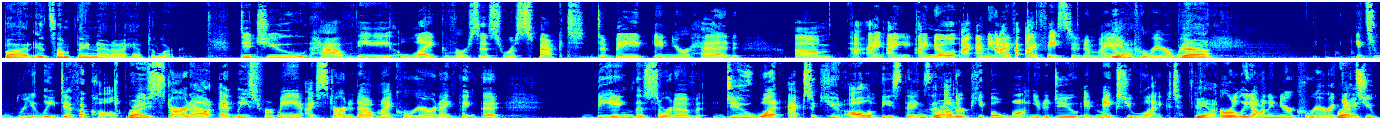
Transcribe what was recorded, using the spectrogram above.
but it's something that I had to learn. Did you have the like versus respect debate in your head? Um, I, I, I know. I, I mean, I've I've faced it in my Yeah. own career where Yeah. it's really difficult. Right. You start out, at least for me, I started out my career, and I think that being the sort of do what, execute all of these things that Right. other people want you to do, it makes you liked. Yeah. Early on in your career, it Right. gets you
